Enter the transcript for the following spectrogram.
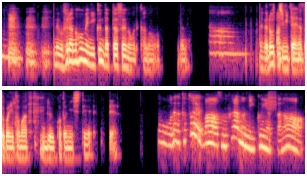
うん、うん、うん。でも、富良野方面に行くんだったらそういうのも可能。あーなんか、ロッジみたいなとこに泊まることにして。そう、なんか例えば、その富良野に行くんやったら、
